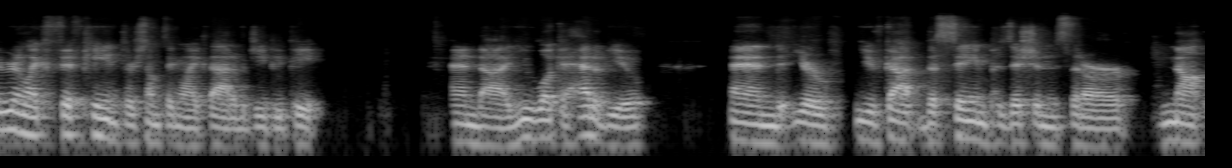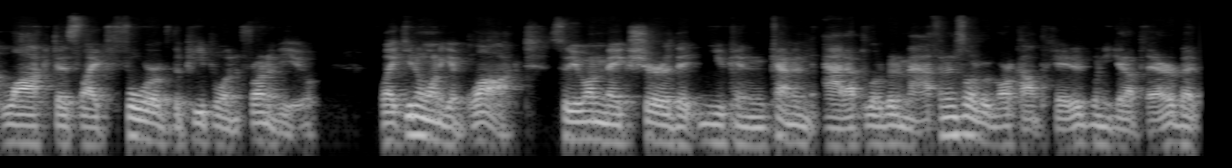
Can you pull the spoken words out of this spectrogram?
maybe you're in like 15th or something like that of a GPP, and uh, you look ahead of you, and you're you've got the same positions that are not locked as like four of the people in front of you. Like you don't want to get blocked, so you want to make sure that you can kind of add up a little bit of math, and it's a little bit more complicated when you get up there, but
